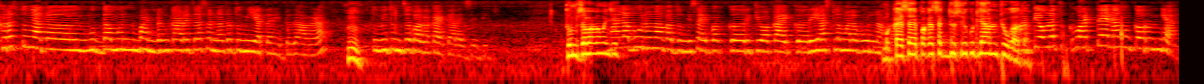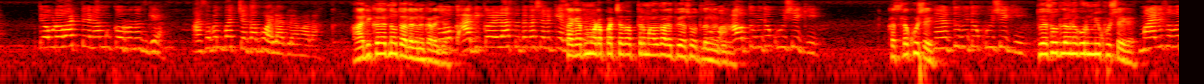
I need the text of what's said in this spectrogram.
खरंच तुम्ही आता मुद्दा म्हणून भांडण काढायचं असेल ना तर तुम्ही येता इथं जावेळा हम्म. तुम्ही तुमचं बघा काय करायचं ती. तुमचं बघा म्हणजे? मला बोलू नका तुम्ही स्वयंपाक कर किंवा काय कर हे असलं मला बोलू मग नका. काय स्वयंपाकासाठी दुसरी कुठली आणून ठेवू का आणि तेवढंच वाटतंय ना मग करून घ्या. तेवढं वाटतंय ना मग करूनच घ्या. असं पण पश्चाताप व्हायला लागलाय मला. आधी कळत नव्हतं लग्न करायचं. हो, आधी कळलं असतं तर कशाला केलं सगळ्यात असतं? मोठा पश्चाताप तर मला झाला तुझ्यासोबत लग्न तुम- करून. अहो, तुम्ही तर खुश आहे की. कसलं खुश आहे? नाही तुम्ही तर खुश आहे की. तुझ्यासोबत लग्न करून मी खुश आहे काय? माझ्यासोबत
